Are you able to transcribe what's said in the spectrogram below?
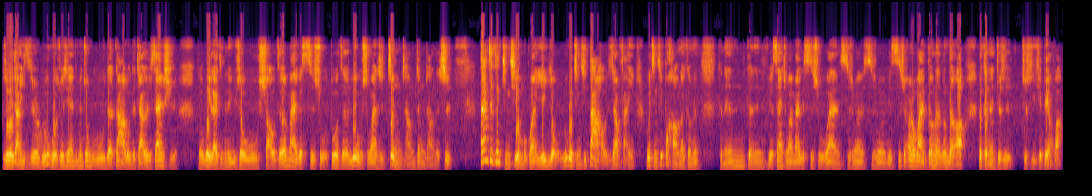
所以我讲意思就是，如果说现在这边中古屋的大楼的价格是三十，那未来这边的预售屋少则卖个四十五，多则六十万是正常正常的事。当然，这跟景气有没有关系？也有。如果景气大好，就这样反应；如果景气不好呢，可能可能可能有三十万卖个四十五万，四十万四十万变四十二万等等等等啊，那可能就是就是一些变化。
